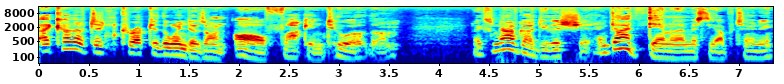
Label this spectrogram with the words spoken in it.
I kind of just corrupted the windows on all fucking two of them. Like, so now I've got to do this shit. And god damn it, I missed the opportunity.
